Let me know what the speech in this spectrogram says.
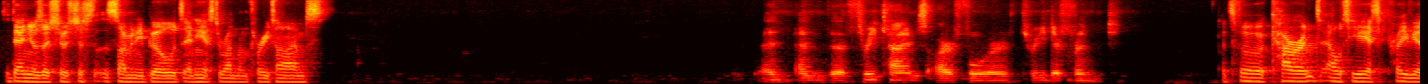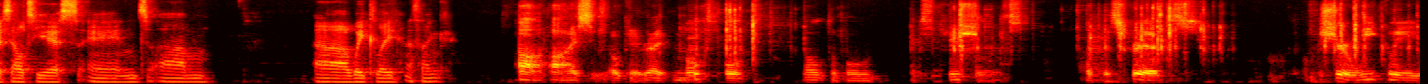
So Daniel's issue is just that there's so many builds and he has to run them three times. And, and the three times are for three different. It's for current LTS, previous LTS, and um, uh, weekly, I think. Ah, ah, I see. Okay, right. Multiple, multiple executions of the scripts. Sure, weekly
